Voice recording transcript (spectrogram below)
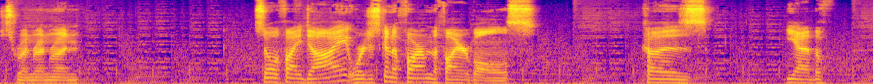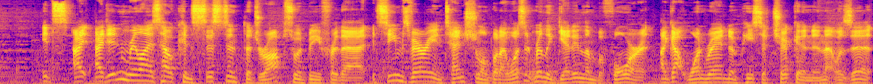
Just run, run, run. So if I die, we're just gonna farm the fireballs. Cause, yeah, the... It's... I, I didn't realize how consistent the drops would be for that. It seems very intentional, but I wasn't really getting them before. I got one random piece of chicken, and that was it.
